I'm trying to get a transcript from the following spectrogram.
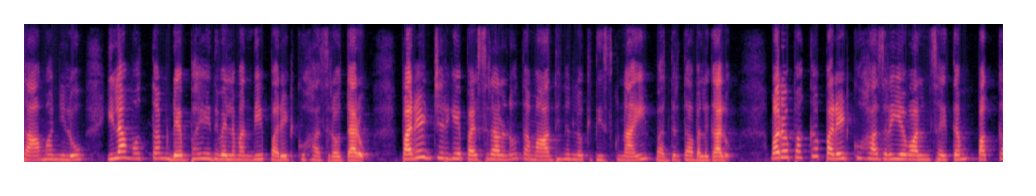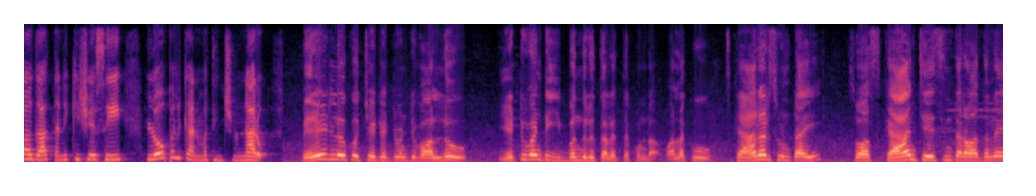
సామాన్యులు ఇలా మొత్తం డెబ్బై ఐదు వేల మంది పరేడ్కు హాజరవుతారు. పరేడ్ జరిగే పరిసరాలను తమ ఆధీనంలోకి తీసుకున్నాయి భద్రతా బలగాలు. మరోపక్క పరేడ్కు హాజరయ్యే వాళ్ళని సైతం పక్కాగా తనిఖీ చేసి లోపలికి అనుమతించనున్నారు. పెరేడ్లోకి వచ్చేటటువంటి వాళ్ళు ఎటువంటి ఇబ్బందులు తలెత్తకుండా వాళ్ళకు స్కానర్స్ ఉంటాయి సో ఆ స్కాన్ చేసిన తర్వాతనే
